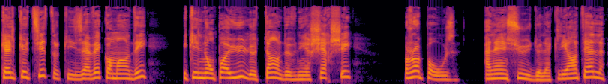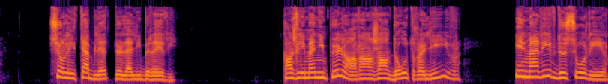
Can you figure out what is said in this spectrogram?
Quelques titres qu'ils avaient commandés et qu'ils n'ont pas eu le temps de venir chercher reposent, à l'insu de la clientèle, sur les tablettes de la librairie. Quand je les manipule en rangeant d'autres livres, il m'arrive de sourire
